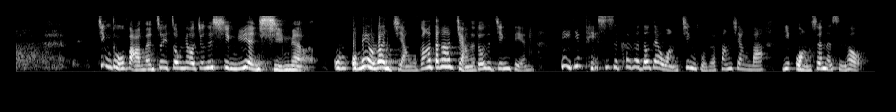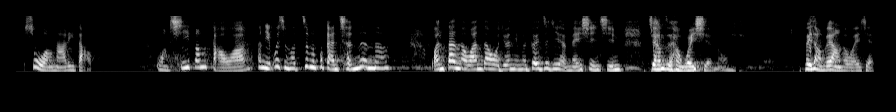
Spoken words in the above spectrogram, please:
净土法门最重要就是信愿行啊。我我没有乱讲，我刚刚刚刚讲的都是经典。你已经平时时刻刻都在往净土的方向拉。你往生的时候，树往哪里倒？往西方倒啊？那你为什么这么不敢承认呢？完蛋了，完蛋！我觉得你们对自己很没信心，这样子很危险哦，非常非常的危险。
